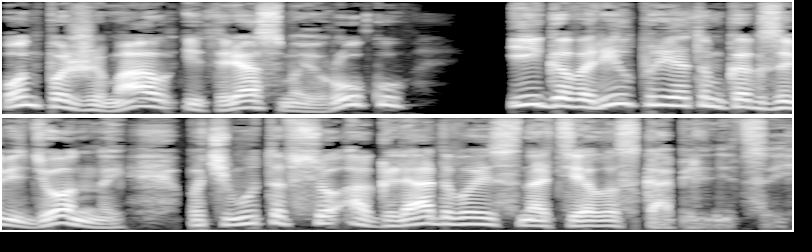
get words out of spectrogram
Он пожимал и тряс мою руку и говорил при этом как заведенный, почему-то все оглядываясь на тело с капельницей.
